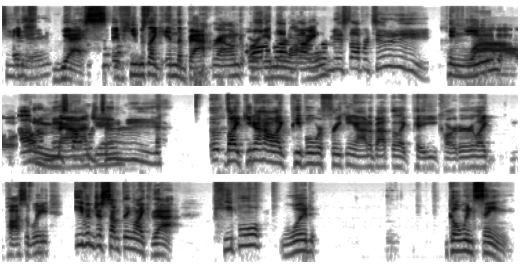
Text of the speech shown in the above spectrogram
the And TVA. Yes, if he was like in the background or oh in my the God, line, what a missed opportunity! can you wow. What a missed imagine? opportunity! uh, Like you know how like people were freaking out about the like Peggy Carter, like possibly even just something like that. People would go insane.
